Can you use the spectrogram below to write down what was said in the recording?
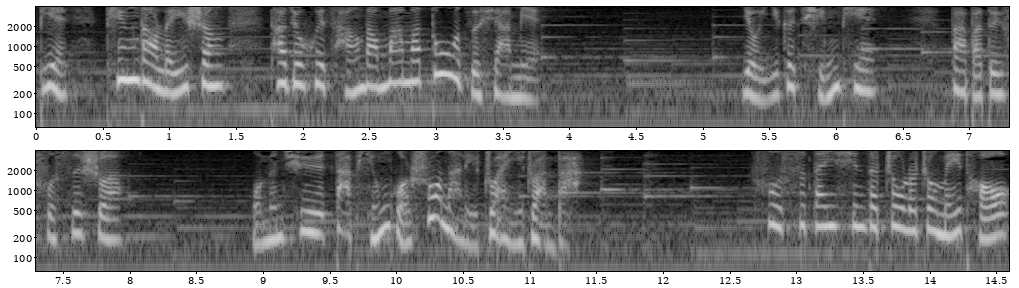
电，听到雷声，他就会藏到妈妈肚子下面。有一个晴天，爸爸对富斯说：“我们去大苹果树那里转一转吧。”富斯担心的皱了皱眉头。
